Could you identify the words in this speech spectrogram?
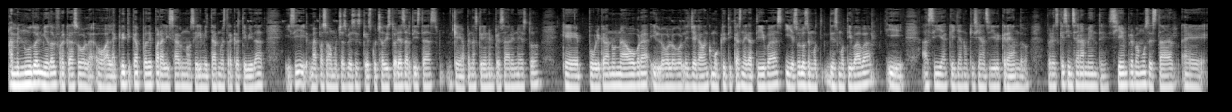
a menudo el miedo al fracaso o, a la crítica puede paralizarnos y limitar nuestra creatividad. Y sí, me ha pasado muchas veces que he escuchado historias de artistas que apenas querían empezar en esto, que publicaran una obra y luego, luego les llegaban como críticas negativas y eso los desmotivaba y hacía que ya no quisieran seguir creando. Pero es que sinceramente siempre vamos a estar eh,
